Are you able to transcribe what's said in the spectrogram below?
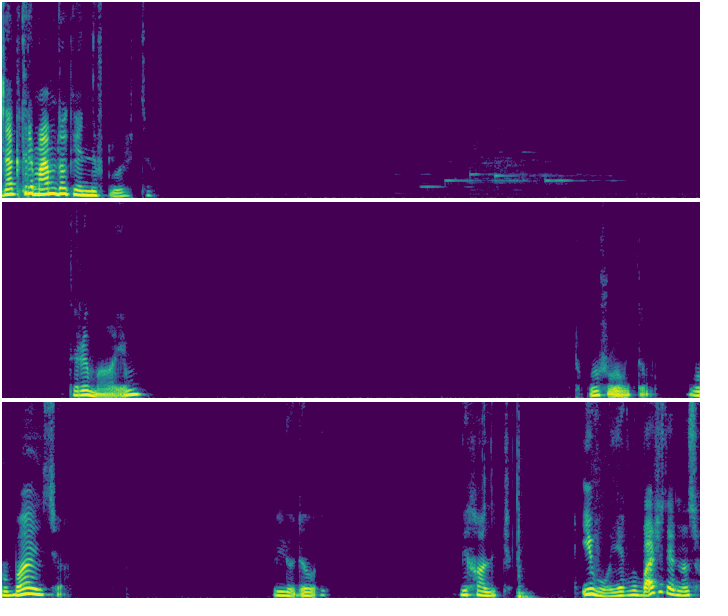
Так тримаємо, доки він не включиться. Тримаємо. Так, ну що він там? Врубається? Лю, давай. І во, як ви бачите, в нас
